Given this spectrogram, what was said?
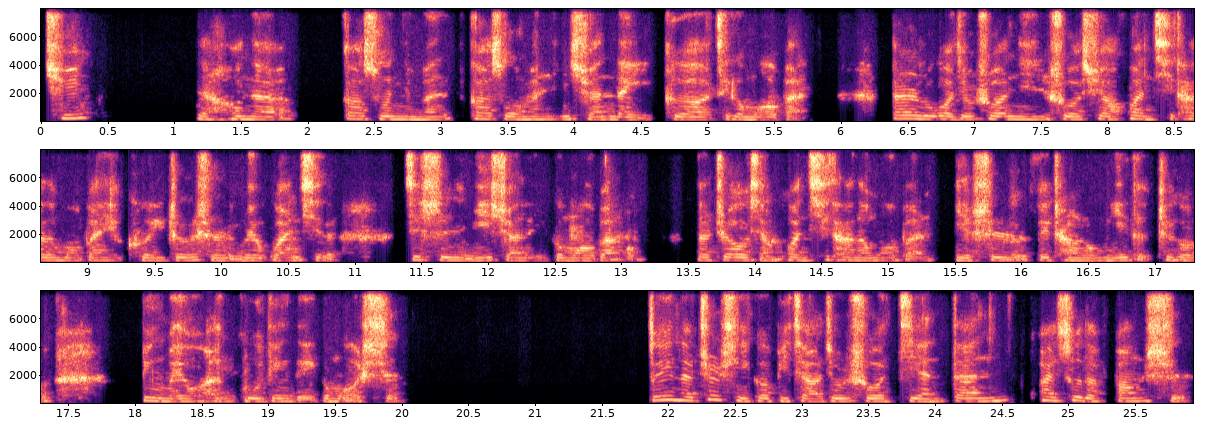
去，然后呢告诉你们，告诉我们你选哪一个这个模板。当然，如果就是说您说需要换其他的模板也可以，这个是没有关系的。即使你选了一个模板，那之后想换其他的模板也是非常容易的。这个并没有很固定的一个模式。所以呢，这是一个比较就是说简单快速的方式。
